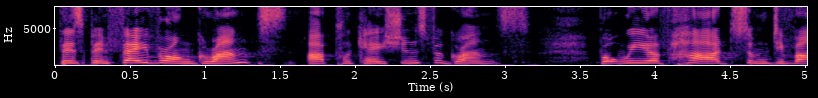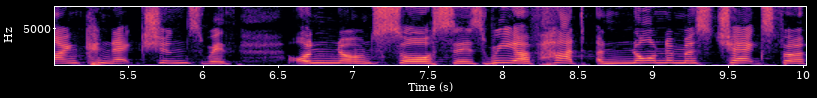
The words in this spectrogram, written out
There's been favor on grants, applications for grants but we have had some divine connections with unknown sources. We have had anonymous checks for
